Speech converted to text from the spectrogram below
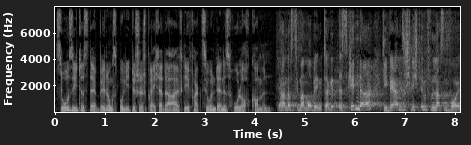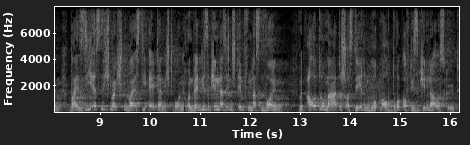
So sieht es der bildungspolitische Sprecher der AfD-Fraktion Dennis Holoch kommen. Wir haben das Thema Mobbing. Da gibt es Kinder, die werden sich nicht impfen lassen wollen, weil sie es nicht möchten, weil es die Eltern nicht wollen. Und wenn diese Kinder sich nicht impfen lassen wollen, wird automatisch aus deren Gruppen auch Druck auf diese Kinder ausgeübt.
